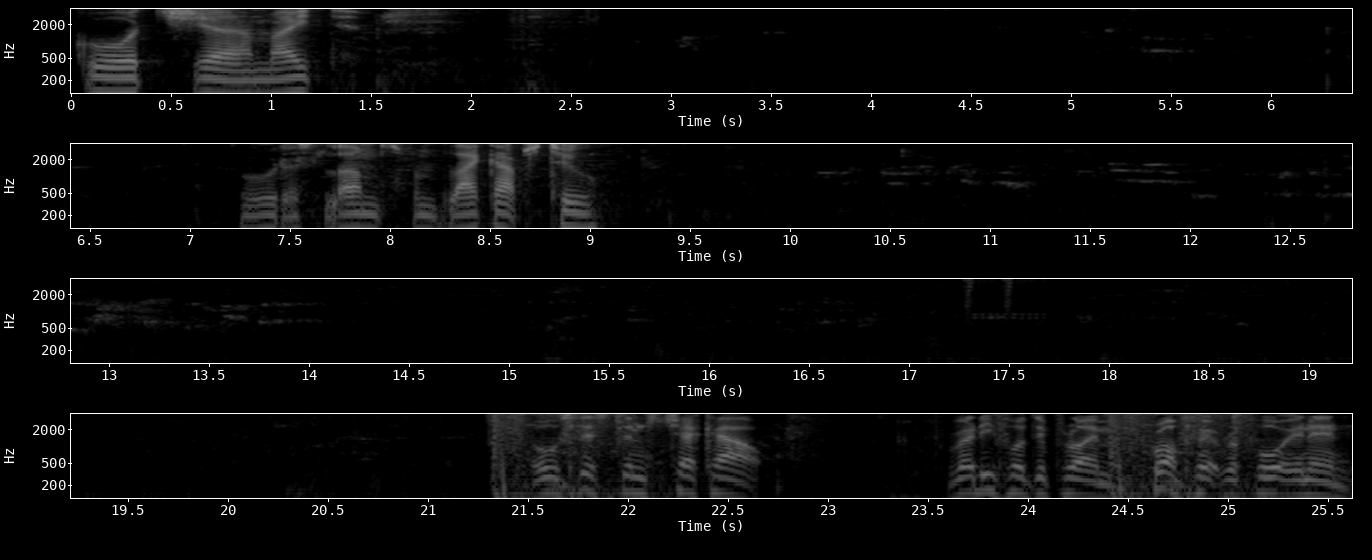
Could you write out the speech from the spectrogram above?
Gotcha, mate. Ooh, the slums from Black Ops 2. All systems check out. Ready for deployment. Prophet reporting in.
